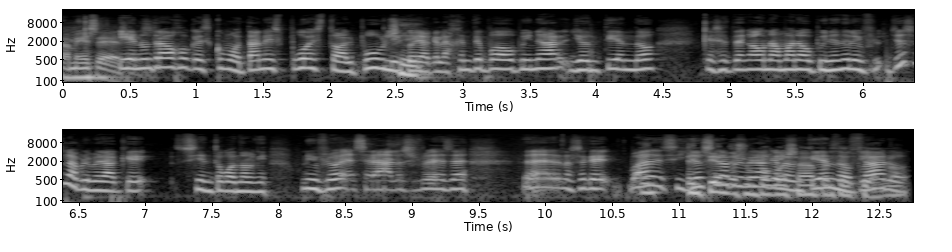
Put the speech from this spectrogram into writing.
también es. Y en un trabajo que es como tan expuesto al público Sí. y a que la gente pueda opinar, yo entiendo que se tenga una mala opinión del influ- Yo soy la primera que siento cuando alguien, un influencer, ah, los influencers, eh, no sé qué. Vale, si yo soy la primera que lo entiendo, claro. ¿no?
